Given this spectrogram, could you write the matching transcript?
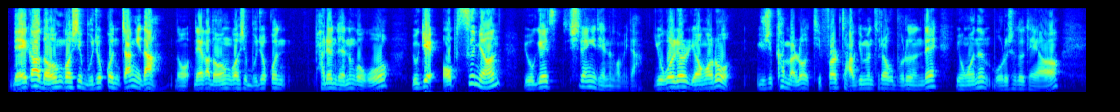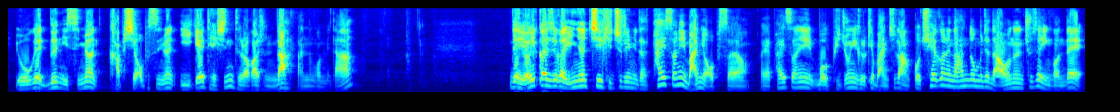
내가 넣은 것이 무조건 짱이다. 너, 내가 넣은 것이 무조건 발현되는 거고 요게 없으면 요게 실행이 되는 겁니다. 요걸 영어로 유식한 말로 default argument라고 부르는데 용어는 모르셔도 돼요. 요게 는 있으면 값이 없으면 이게 대신 들어가 준다라는 겁니다. 네, 여기까지가 2년치 기출입니다. 파이썬이 많이 없어요. 네, 파이썬이 뭐 비중이 그렇게 많지도 않고 최근에는 한두 문제 나오는 추세인 건데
